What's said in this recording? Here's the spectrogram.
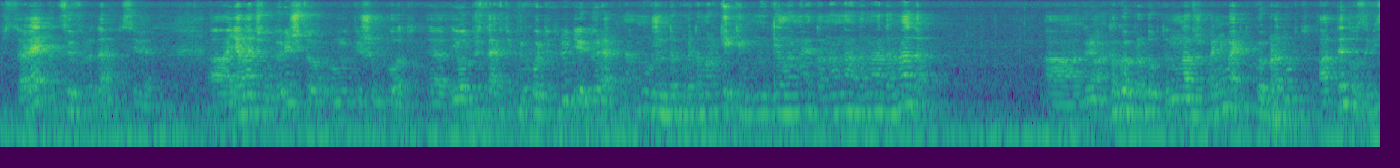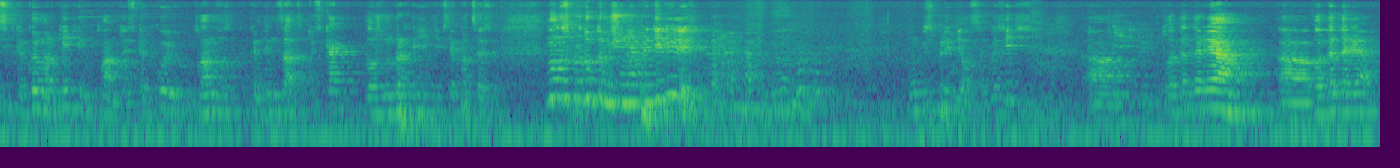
Представляете цифры, да, себе? А, я начал говорить, что мы пишем код. Э, и вот представьте, приходят люди и говорят, нам нужен такой-то маркетинг, мы делаем это, нам надо, надо, надо. А, говорим, а какой продукт? Ну надо же понимать, какой продукт. А от этого зависит, какой маркетинг-план, то есть какой план компенсации, то есть как должны проходить эти все процессы. Ну, мы с продуктом еще не определились. Ну, беспредел, согласитесь? А, благодаря, а, благодаря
